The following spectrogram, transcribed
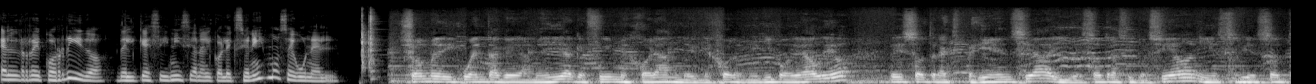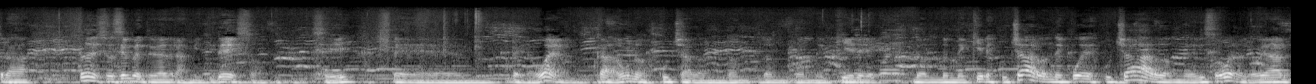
el recorrido del que se inicia en el coleccionismo según él. yo me di cuenta que a medida que fui mejorando y mejoro mi equipo de audio, es otra experiencia y es otra situación y es, otra... Entonces yo siempre te voy a transmitir eso, ¿sí? Eh, pero bueno, cada uno escucha donde, quiere, donde, quiere escuchar, donde puede escuchar, donde dice, bueno, le voy a dar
